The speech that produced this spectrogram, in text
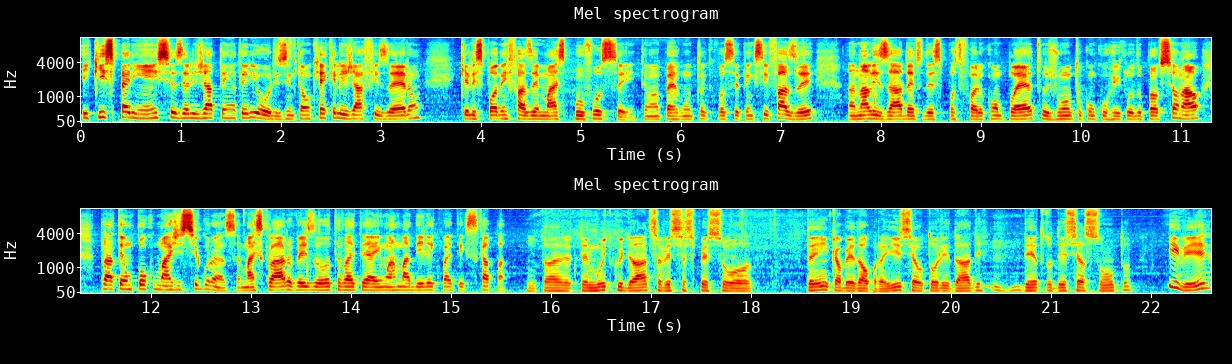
e que experiências eles já têm anteriores. Então o que é que eles já fizeram que eles podem fazer mais por você. Então é uma pergunta que você tem que se fazer, analisar dentro desse portfólio completo junto com o currículo do profissional para ter um pouco mais de segurança. Mas claro, vez ou outra vai ter aí uma armadilha que vai ter que escapar. Então é, tem muito cuidado, saber se essa pessoa tem cabedal para isso, é autoridade uhum. dentro desse assunto e ver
